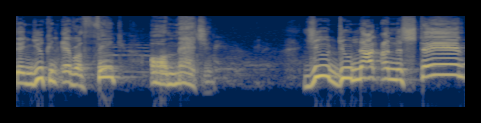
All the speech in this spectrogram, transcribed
than you can ever think or imagine. You do not understand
